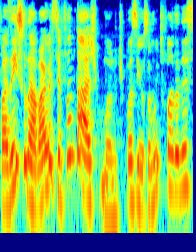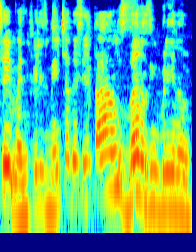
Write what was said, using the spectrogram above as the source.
Fazer isso na Marvel vai ser fantástico, mano. Tipo assim, eu sou muito fã da DC, mas infelizmente a DC tá há uns anos engolindo,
